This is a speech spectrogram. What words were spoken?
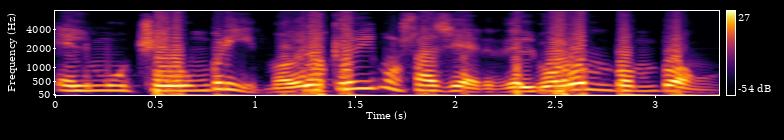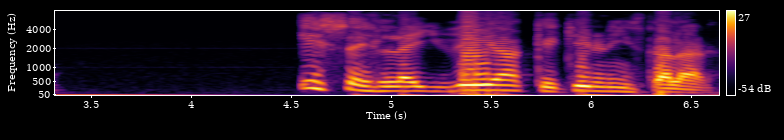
el mucheumbrismo, de lo que vimos ayer, del borón bombón. Esa es la idea que quieren instalar.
